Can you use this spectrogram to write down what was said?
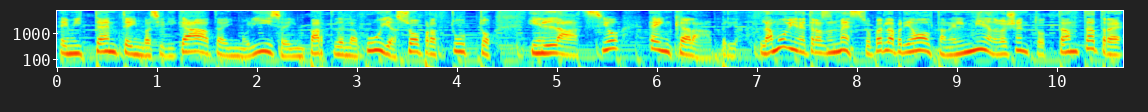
emittente in Basilicata, in Molise, in parte della Puglia, soprattutto in Lazio e in Calabria. La Mu viene trasmesso per la prima volta nel 1983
